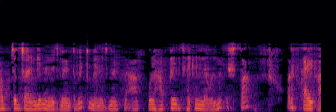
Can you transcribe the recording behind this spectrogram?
आप जब जाएँगे मैनेजमेंट में तो मैनेजमेंट में आपको यहाँ पे सेकंड लेवल में स्पा और स्काई का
